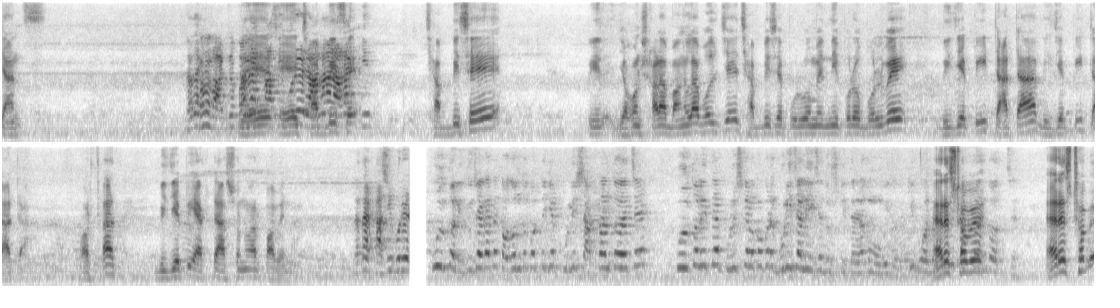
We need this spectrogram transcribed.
chance ছাব্বিশে ছাব্বিশে যখন সারা বাংলা বলছে ছাব্বিশে পূর্ব মেদিনীপুরও বলবে বিজেপি টাটা বিজেপি টাটা। অর্থাৎ বিজেপি একটা আসনও আর পাবে না। দাদা কাশীপুরে কুলতলি দু জায়গাতে তদন্ত করতে গিয়ে পুলিশ আক্রান্ত হয়েছে। কুলতলিতে পুলিশকে লক্ষ্য করে গুলি চালিয়েছে দুষ্কৃতীরা এরকম অভিযোগ। কি বলবেন? পুলিশ হবে। অ্যারেস্ট হবে।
